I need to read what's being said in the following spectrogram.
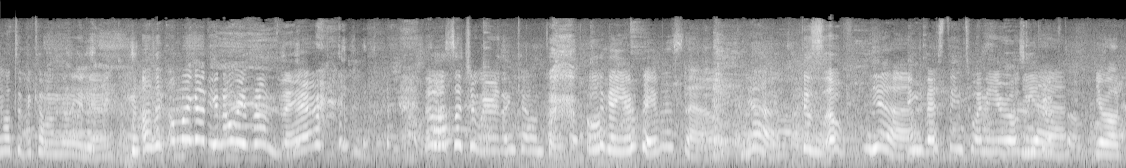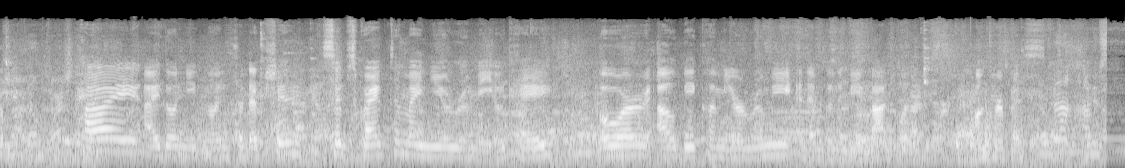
How to Become a Millionaire." I was like, "Oh my god, you know me from there." that was such a weird encounter. Oh my god, you're famous now. Yeah, because of Yeah. investing 20 euros in Yeah. crypto. You're welcome. Hi, I don't need no introduction. Subscribe to my new roomie, okay? Or I'll become your roomie and I'm gonna be a bad one on purpose. If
